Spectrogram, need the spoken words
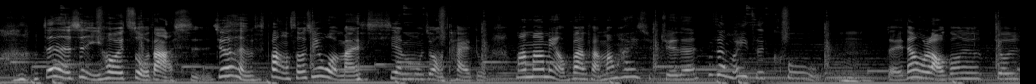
真的是以后会做大事，就是很放松。其实我蛮羡慕这种态度。妈妈没有办法，妈妈一直觉得你怎么一直哭？嗯，对。但我老公就就是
